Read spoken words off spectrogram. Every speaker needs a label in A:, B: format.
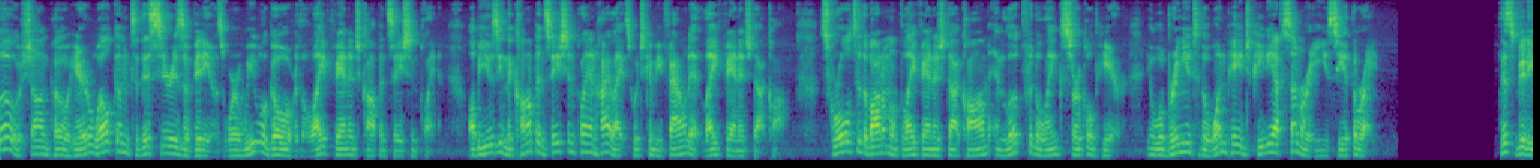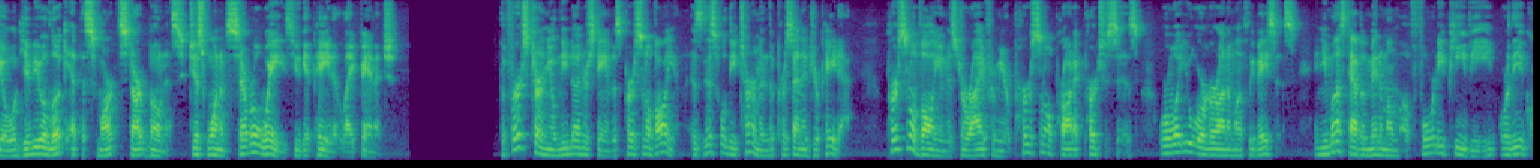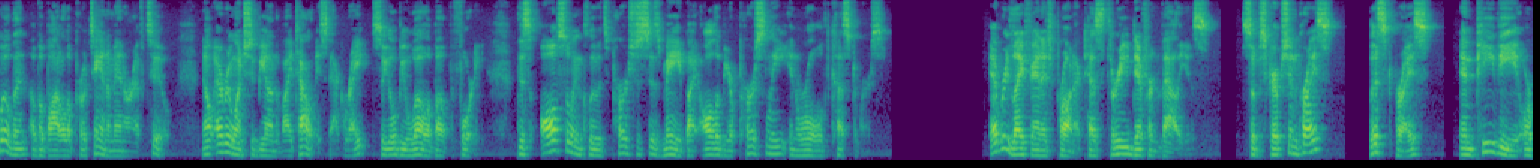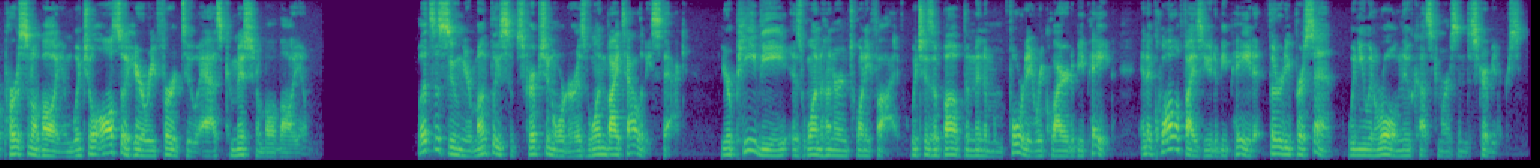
A: Hello, Shawn Poe here. Welcome to this series of videos where we will go over the LifeVantage compensation plan. I'll be using the compensation plan highlights which can be found at lifevantage.com. Scroll to the bottom of lifevantage.com and look for the link circled here. It will bring you to the one-page PDF summary you see at the right. This video will give you a look at the Smart Start bonus, just one of several ways you get paid at LifeVantage. The first term you'll need to understand is personal volume, as this will determine the percentage you're paid at. Personal volume is derived from your personal product purchases, or what you order on a monthly basis, and you must have a minimum of 40 PV, or the equivalent of a bottle of Protandim NRF2. Now everyone should be on the Vitality Stack, right? So you'll be well above the 40. This also includes purchases made by all of your personally enrolled customers. Every LifeVantage product has three different values. Subscription price, list price, and PV or personal volume, which you'll also hear referred to as commissionable volume. Let's assume your monthly subscription order is one Vitality Stack. Your PV is 125, which is above the minimum 40 required to be paid and it qualifies you to be paid at 30% when you enroll new customers and distributors.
